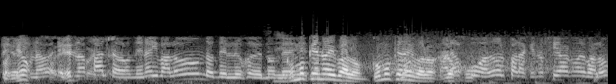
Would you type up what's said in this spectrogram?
pero Coño, es una, joder, es una pues. falta donde no hay balón, donde, donde ¿Cómo que no hay balón? ¿Cómo que no hay balón? Los jugador para que no siga con el balón.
